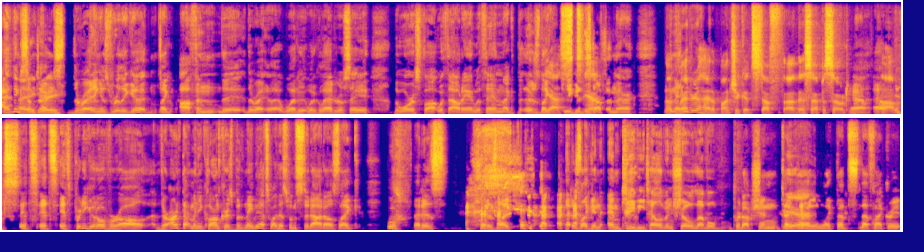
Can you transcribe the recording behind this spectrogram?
I think I sometimes the writing is really good. Like often the the right uh, what what did Galadriel say? The war is fought without and within. Like there's like Yes, really good yeah. stuff in there. No, And then- had a bunch of good stuff uh, this episode. Yeah, uh, Um, it's it's it's it's pretty good overall. There aren't that many clunkers, but maybe that's why this one stood out. I was like, Oof, that is that is like that is like an MTV television show level production type Yeah. writing. Like that's that's not great.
